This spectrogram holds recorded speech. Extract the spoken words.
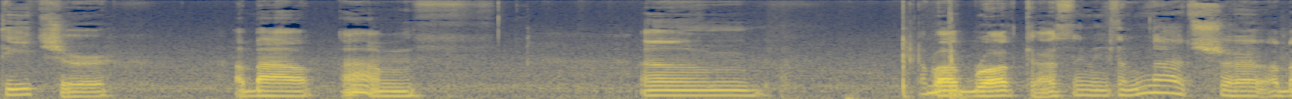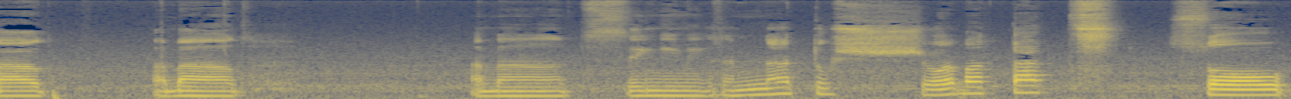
teacher about um um about broadcasting. Because I'm not sure about about about singing because I'm not too sure about that. So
